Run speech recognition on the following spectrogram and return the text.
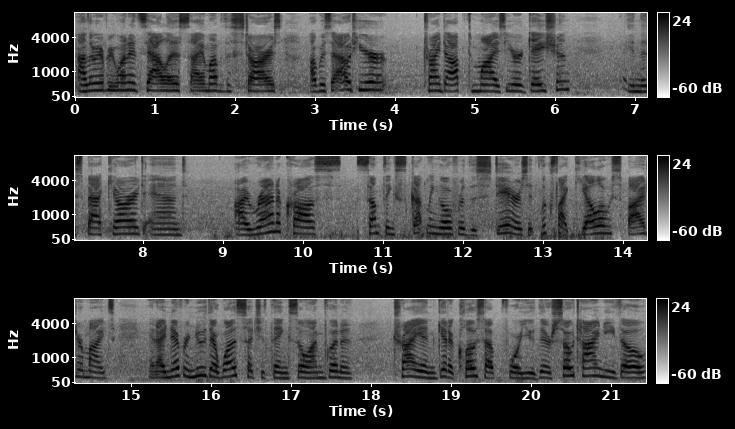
Hello everyone, it's Alice. I am of the stars. I was out here trying to optimize irrigation in this backyard and I ran across something scuttling over the stairs. It looks like yellow spider mites and I never knew there was such a thing so I'm going to try and get a close-up for you. They're so tiny though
